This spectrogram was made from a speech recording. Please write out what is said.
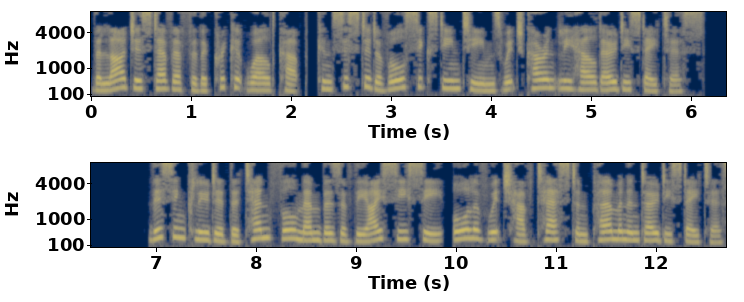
the largest ever for the Cricket World Cup, consisted of all 16 teams which currently held ODI status. This included the 10 full members of the ICC, all of which have Test and permanent ODI status.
